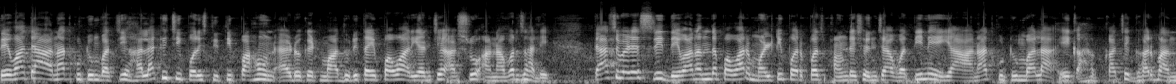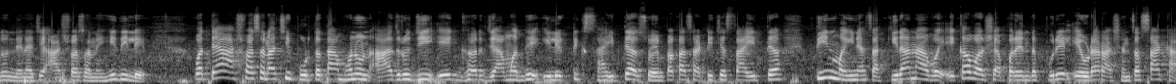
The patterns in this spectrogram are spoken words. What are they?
तेव्हा त्या अनाथ कुटुंबाची हलाखीची परिस्थिती पाहून ॲडव्होकेट माधुरीताई पवार यांचे अश्रू अनावर झाले. त्याच वेळेस श्री देवानंद पवार मल्टीपर्पज फाउंडेशनच्या वतीने या अनाथ कुटुंबाला एक हक्काचे घर बांधून देण्याचे आश्वासनही दिले. व त्या आश्वासनाची पूर्तता म्हणून आज रोजी एक घर ज्यामध्ये इलेक्ट्रिक साहित्य स्वयंपाकासाठीचे साहित्य तीन महिन्याचा किराणा व एका वर्षापर्यंत पुरेल एवढा राशनचा साठा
